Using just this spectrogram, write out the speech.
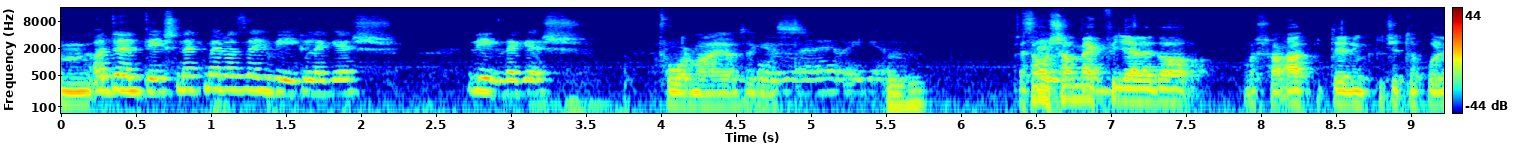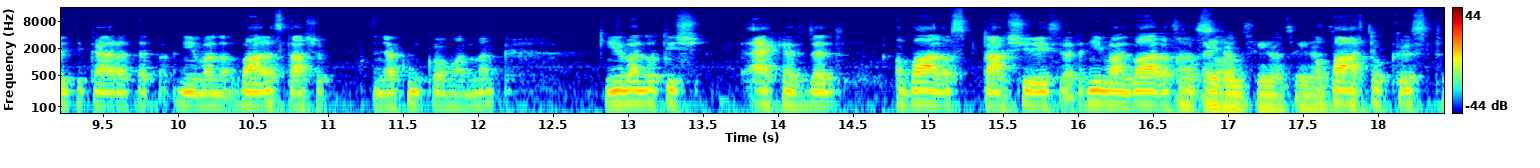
Mm, a döntésnek, mert az egy végleges, végleges formája az egész. formája, igen. Uh-huh. Tehát ha most Szerintem. megfigyeled a, most ha átérünk kicsit a politikára, tehát nyilván a választások a nyakunkon vannak, nyilván ott is elkezded a választási részre, tehát nyilván választasz Ah, a, igaz, igaz, a igaz. pártok közt,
